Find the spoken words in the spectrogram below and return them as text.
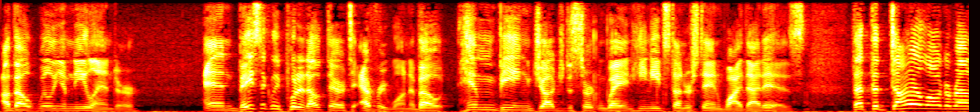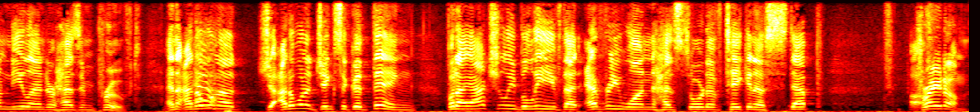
about William Nylander and basically put it out there to everyone about him being judged a certain way and he needs to understand why that is that the dialogue around Nylander has improved. And I don't want to I don't want to jinx a good thing, but I actually believe that everyone has sort of taken a step uh, Trade him.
